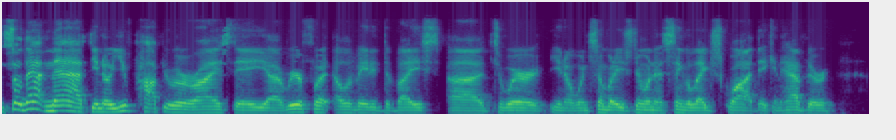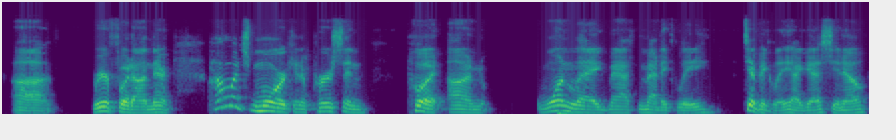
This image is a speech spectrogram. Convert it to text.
So that math, you know, you've popularized a uh, rear foot elevated device uh, to where, you know, when somebody's doing a single leg squat, they can have their uh, rear foot on there. How much more can a person put on one leg mathematically, typically, I guess, you know,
